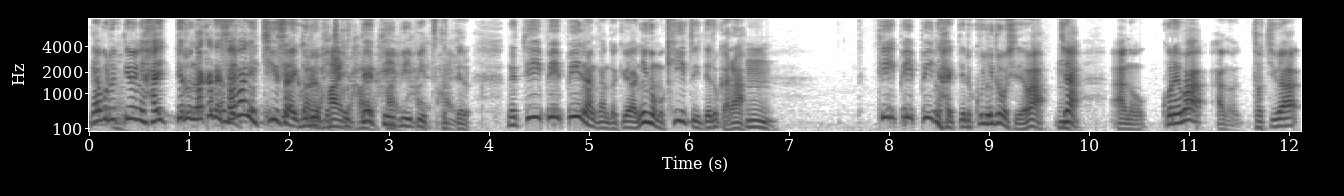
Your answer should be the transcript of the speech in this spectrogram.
WTO に入ってる中でさらに小さいグループ作って TPP 作ってる。で TPP なんかの時は日本も気ぃついてるから、うん、TPP に入ってる国同士では、じゃああのこれはあの土地は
